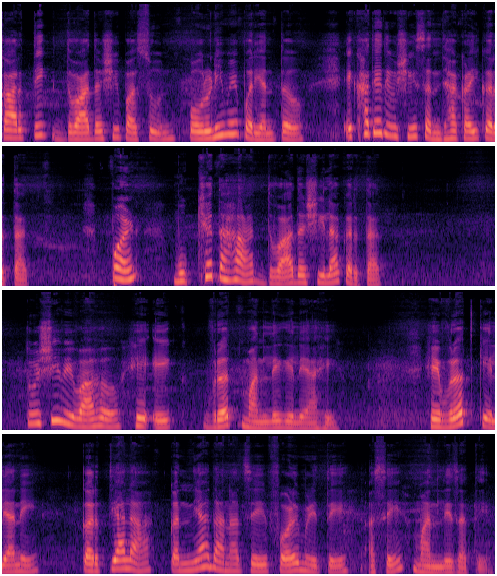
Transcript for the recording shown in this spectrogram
कार्तिक द्वादशीपासून पौर्णिमेपर्यंत एखाद्या दिवशी संध्याकाळी करतात. पण मुख्यतः द्वादशीला करतात. तुळशी विवाह हे एक व्रत मानले गेले आहे. हे व्रत केल्याने कर्त्याला कन्यादानाचे फळ मिळते असे मानले जाते.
